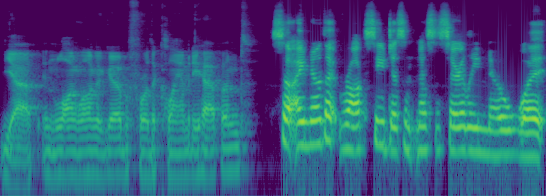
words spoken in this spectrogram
yeah in long long ago before the calamity happened So I know that Roxy doesn't necessarily know what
